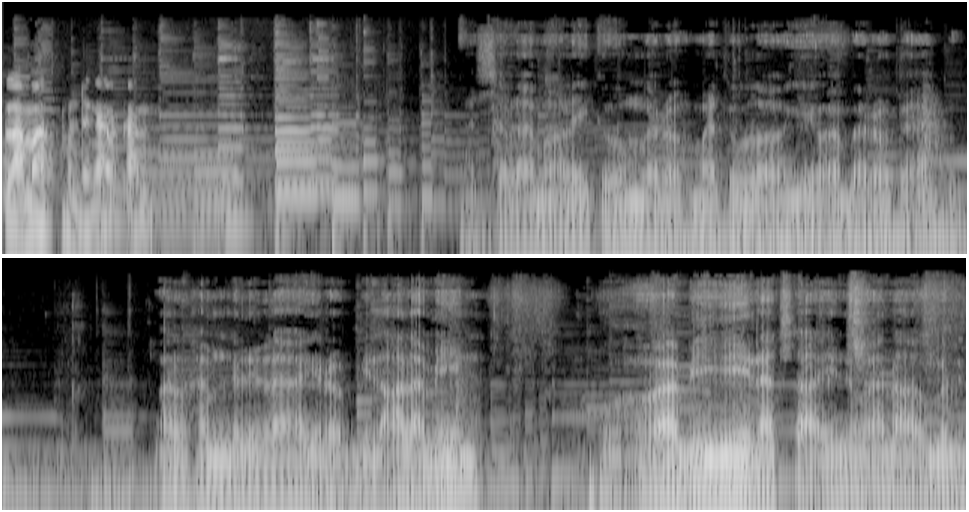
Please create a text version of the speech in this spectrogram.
Selamat mendengarkan. Assalamualaikum warahmatullahi wabarakatuh. Alhamdulillahirabbil alamin. Wa bihi nasta'inu ala umuri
